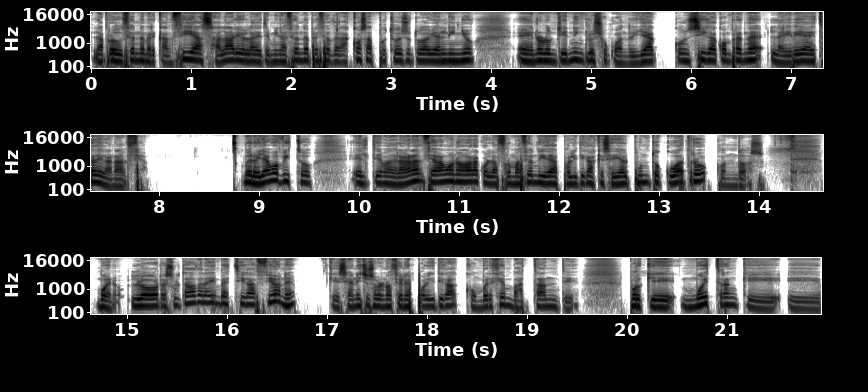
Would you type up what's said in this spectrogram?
la producción de mercancías, salarios la determinación de precios de las cosas, pues todo eso todavía el niño eh, no lo entiende, incluso cuando ya consiga comprender la idea esta de ganancia. Bueno, ya hemos visto el tema de la ganancia, vámonos ahora con la formación de ideas políticas, que sería el punto 4 con 2. Bueno, los resultados de las investigaciones que se han hecho sobre nociones políticas convergen bastante, porque muestran que eh,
